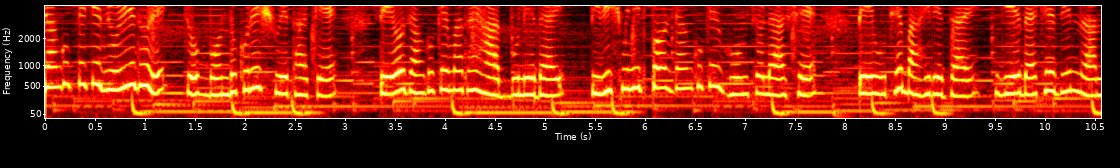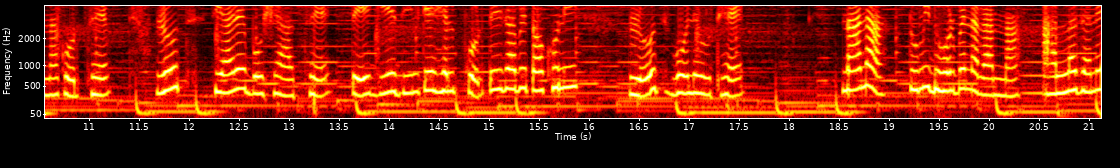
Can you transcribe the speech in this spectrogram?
জাঙ্কুক থেকে জড়িয়ে ধরে চোখ বন্ধ করে শুয়ে থাকে। তেও জাঙ্কুকের মাথায় হাত বুলিয়ে দেয়। তিরিশ মিনিট পর জাঙ্কুকের ঘুম চলে আসে। তে উঠে বাহিরে যায়, গিয়ে দেখে জিন রান্না করছে। রোজ চেয়ারে বসে আছে। তে গিয়ে জিনকে হেল্প করতেই যাবে তখনই রোজ বলে ওঠে, না না, তুমি ধরবে না রান্না। আল্লাহ জানে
